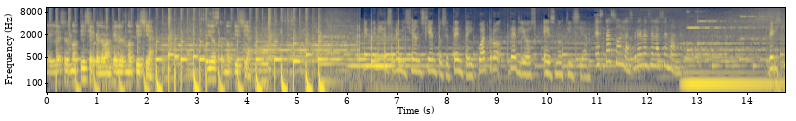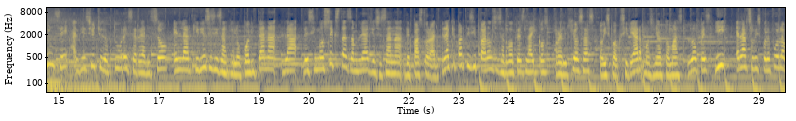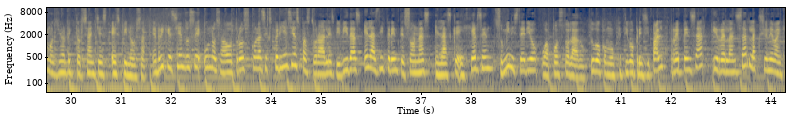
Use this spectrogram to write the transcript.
la iglesia es noticia, que el evangelio es noticia. Dios es noticia. Bienvenidos a la emisión 174 de Dios es noticia. Estas son las breves de la semana. Del 15 al 18 de octubre se realizó en la Arquidiócesis Angelopolitana la decimosexta Asamblea Diocesana de Pastoral, en la que participaron sacerdotes laicos religiosas, obispo auxiliar Monseñor Tomás López y el arzobispo de Puebla Monseñor Víctor Sánchez Espinosa, enriqueciéndose unos a otros con las experiencias pastorales vividas en las diferentes zonas en las que ejercen su ministerio o apostolado. Tuvo como objetivo principal repensar y relanzar la acción evangélica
